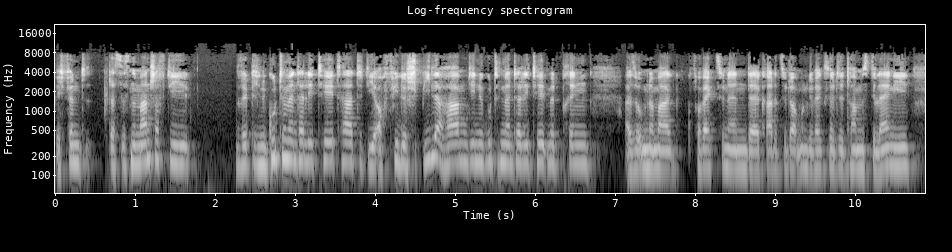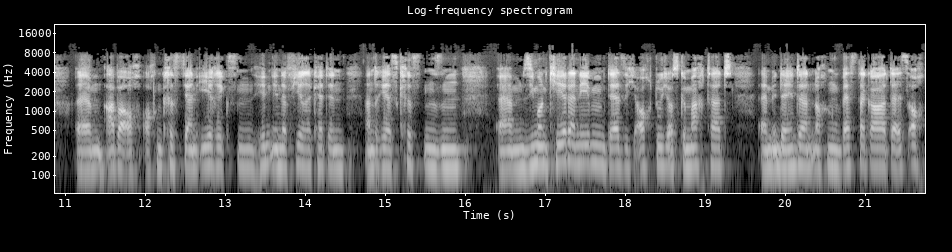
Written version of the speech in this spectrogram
ich finde, das ist eine Mannschaft, die wirklich eine gute Mentalität hat, die auch viele Spieler haben, die eine gute Mentalität mitbringen. Also um nochmal vorwegzunennen, der gerade zu Dortmund gewechselte Thomas Delaney, ähm, aber auch, auch ein Christian Eriksen, hinten in der Viererkette in Andreas Christensen, ähm, Simon Kehr daneben, der sich auch durchaus gemacht hat, ähm, in der Hinterhand noch ein Westergaard, da ist auch,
